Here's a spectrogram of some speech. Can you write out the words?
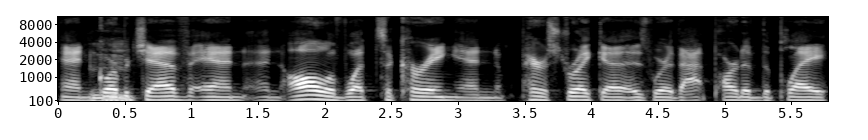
and Gorbachev and, and all of what's occurring. And perestroika is where that part of the play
